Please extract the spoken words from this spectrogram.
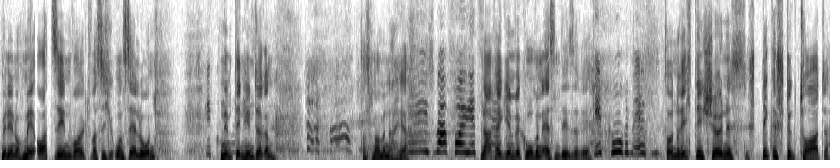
Wenn ihr noch mehr Ort sehen wollt, was sich uns sehr lohnt, cool. nimmt den hinteren. Das machen wir nachher. Ich war voll jetzt. Nachher gehen wir Kuchen essen, Desiree. Geht Kuchen essen. So ein richtig schönes, dickes Stück Torte.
